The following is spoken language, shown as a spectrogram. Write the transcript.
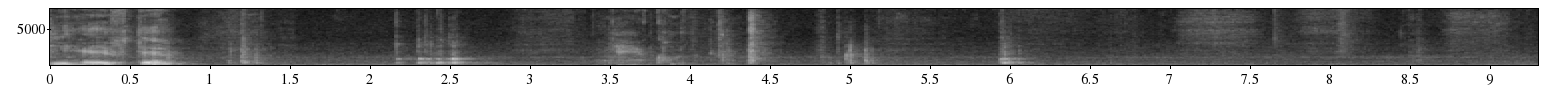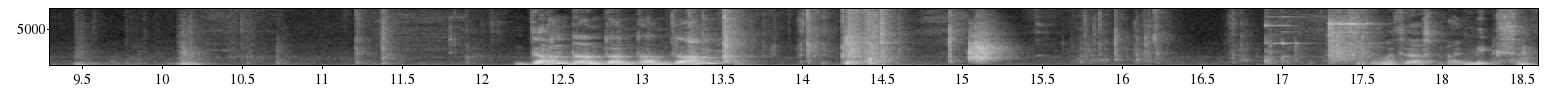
die Hälfte. Dann, dann, dann, dann, dann. Wir es erstmal mixen.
